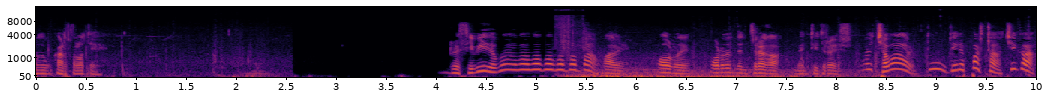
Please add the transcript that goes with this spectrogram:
De un cartolote. Recibido. Va, va, va, va, va, va, va. Vale. Orden. Orden de entrega. 23. ¡Eh, chaval! ¿Tú tienes pasta, chica?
